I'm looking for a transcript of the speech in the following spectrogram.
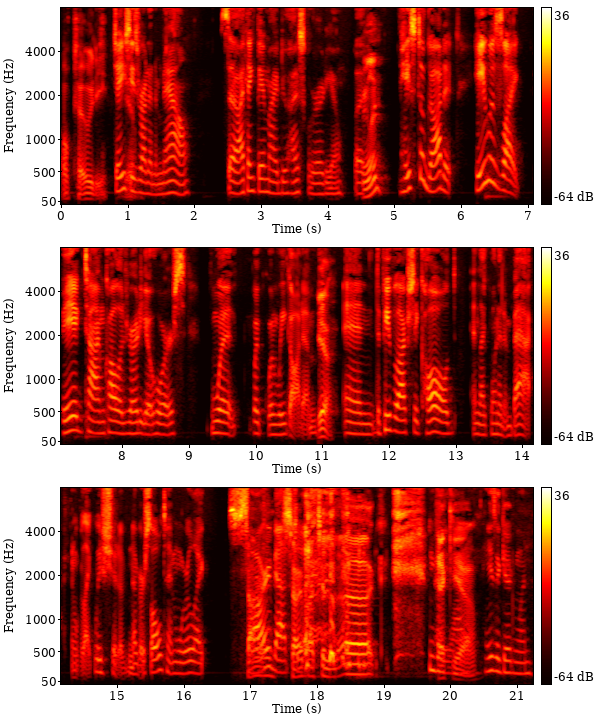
Oh, Cody. JC's running him now. So I think they might do high school rodeo, but Really? he still got it. He was like big time college rodeo horse when like when we got him. Yeah. And the people actually called and like wanted him back. And we're like, we should have never sold him. We were like, Sorry about Sorry about your luck. but Heck yeah. He's a good one.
